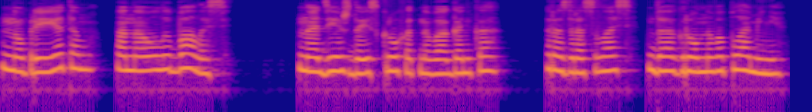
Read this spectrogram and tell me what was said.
но при этом она улыбалась. Надежда из крохотного огонька разрослась до огромного пламени,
